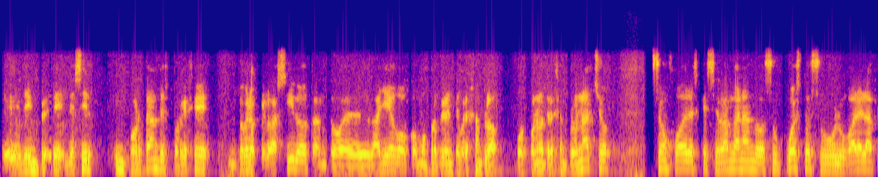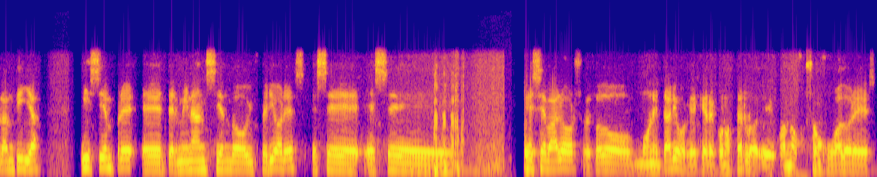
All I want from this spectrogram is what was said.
de, ser importantes, porque es que yo creo que lo ha sido tanto el gallego como propiamente, por ejemplo, por poner otro ejemplo, Nacho, son jugadores que se van ganando su puesto, su lugar en la plantilla y siempre eh, terminan siendo inferiores. Ese, ese, ese valor, sobre todo monetario, porque hay que reconocerlo, eh, cuando son jugadores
